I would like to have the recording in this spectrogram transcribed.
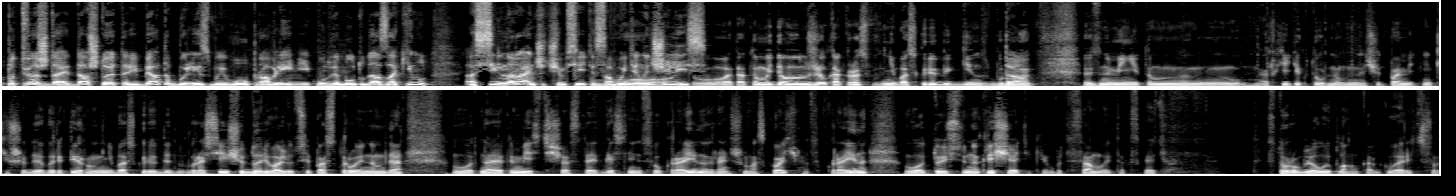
подтверждает, да, что это ребята были из моего управления, и Кудря был туда закинут э, сильно раньше, чем все эти события Вот, начались. Вот, о том и дело. Он жил как раз в небоскребе Гинзбурга, знаменитом м, архитектурном значит, памятнике шедевре, первом небоскребе в России, еще до революции построенном, да. Вот, на этом месте сейчас стоит гостиница Украина, раньше Москва, сейчас Украина. Вот, то есть на Крещатике, вот самый, так сказать, 100-рублевый план, как говорится.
